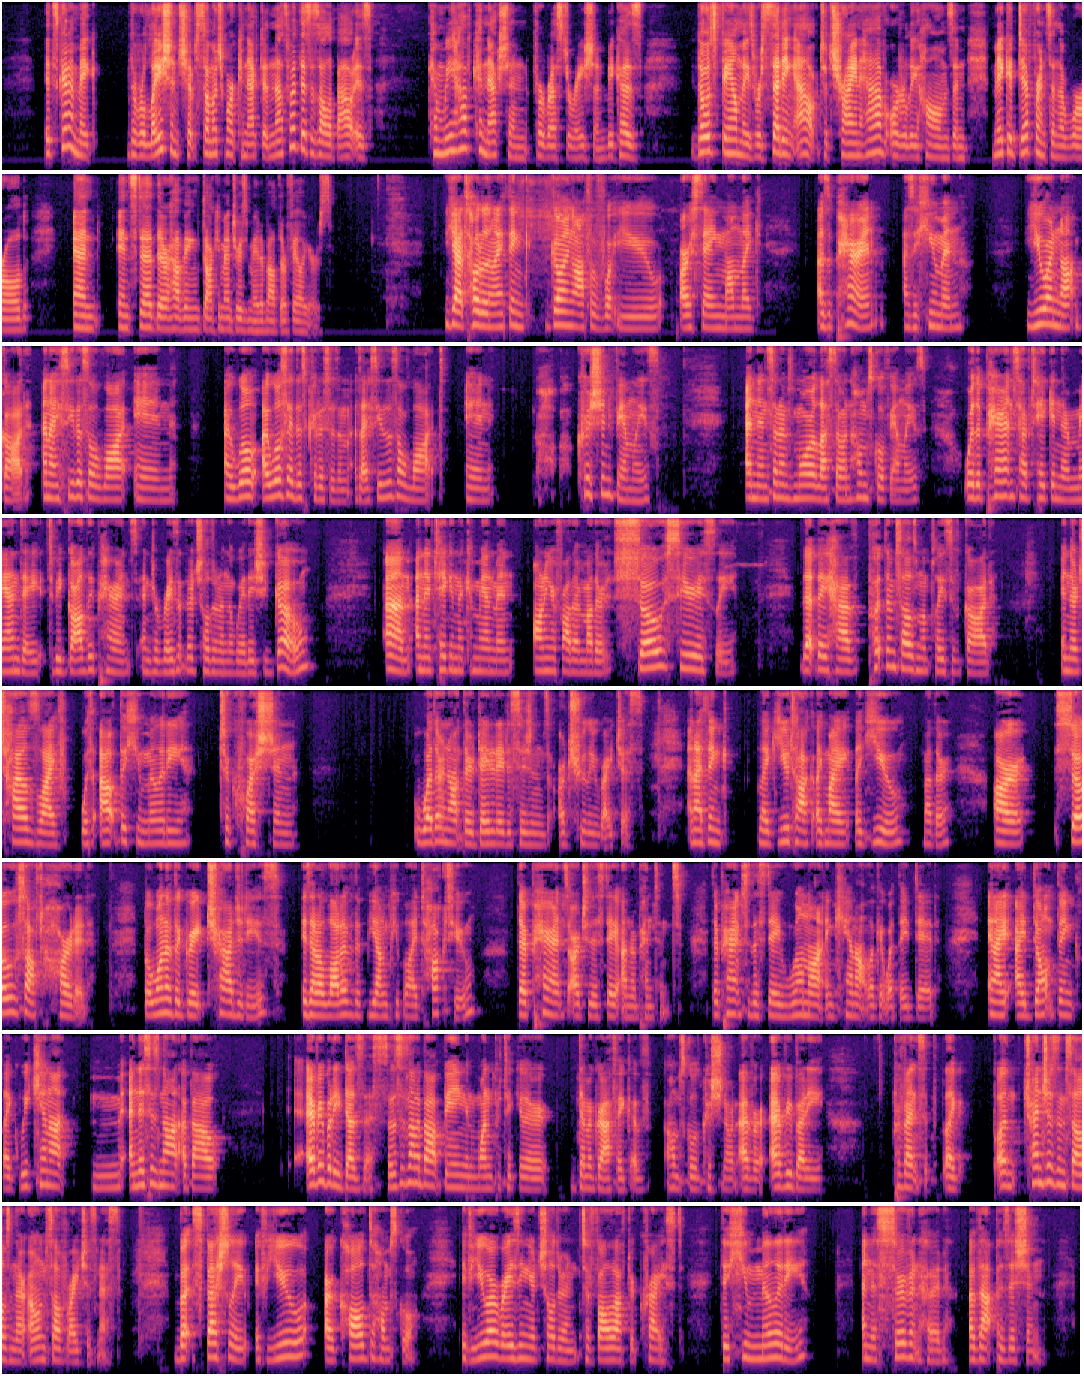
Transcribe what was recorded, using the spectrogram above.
It's going to make the relationship so much more connected. And that's what this is all about is can we have connection for restoration? Because those families were setting out to try and have orderly homes and make a difference in the world and instead they're having documentaries made about their failures. Yeah totally and i think going off of what you are saying mom like as a parent as a human you are not god and i see this a lot in i will i will say this criticism as i see this a lot in christian families and then sometimes more or less so in homeschool families, where the parents have taken their mandate to be godly parents and to raise up their children in the way they should go. Um, and they've taken the commandment, honor your father and mother, so seriously that they have put themselves in the place of God in their child's life without the humility to question whether or not their day to day decisions are truly righteous. And I think like you talk like my like you mother are so soft-hearted. But one of the great tragedies is that a lot of the young people i talk to their parents are to this day unrepentant. Their parents to this day will not and cannot look at what they did. And i i don't think like we cannot and this is not about everybody does this. So this is not about being in one particular demographic of homeschooled christian or whatever. Everybody prevents like entrenches themselves in their own self-righteousness. But especially if you are called to homeschool if you are raising your children to follow after christ the humility and the servanthood of that position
